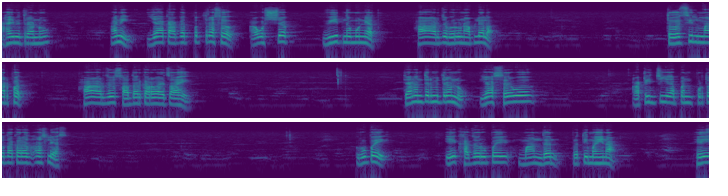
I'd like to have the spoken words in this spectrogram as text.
आहे मित्रांनो. आणि या कागदपत्रासह आवश्यक विहित नमुन्यात हा अर्ज भरून आपल्याला तहसीलमार्फत हा अर्ज सादर करावायचा आहे. त्यानंतर मित्रांनो या सर्व अटींची आपण पूर्तता करत असल्यास रुपये एक हजार रुपये मानधन प्रति महिना हे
